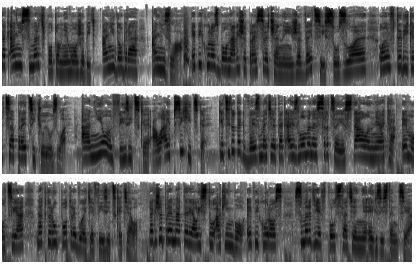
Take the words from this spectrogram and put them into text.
tak ani smrť potom nemôže byť ani dobrá, ani zlá. Epikuros bol navyše presvedčený, že veci sú zlé len vtedy, keď sa preciťujú zle. A nie len fyzické, ale aj psychické. Keď si to tak vezmete, tak aj zlomené srdce je stále nejaká emócia, na ktorú potrebujete fyzické telo. Takže pre materialistu, akým bol Epikuros, smrť je v podstate neexistencia.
